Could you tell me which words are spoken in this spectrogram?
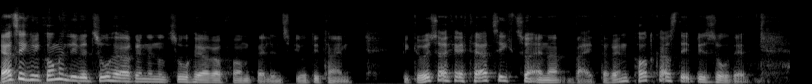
Herzlich willkommen, liebe Zuhörerinnen und Zuhörer von Balance Beauty Time. Ich begrüße euch recht herzlich zu einer weiteren Podcast-Episode.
